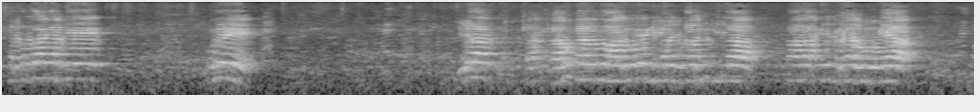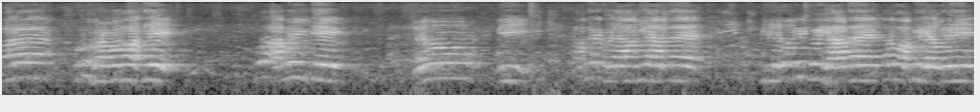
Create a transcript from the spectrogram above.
ਕਤਰਤਾ ਕਰਕੇ ਉਹਨੇ ਜਿਹੜਾ ਕਾਹੂ ਕਾਲ ਨੂੰ ਮਾਰ ਹੋ ਕੇ ਗਰੀਬਾਂ ਜੁੜਾ ਨੂੰ ਕੀਤਾ, ਤਾਂ ਇਲਾਕੇ 'ਚ ਬੈਠਾ ਹੋ ਗਿਆ। ਪਰ ਉਹਨੂੰ ਹਰਾਉਣ ਵਾਸਤੇ ਉਹ ਆਪੇ ਹੀ ਤੇ ਜਦੋਂ ਵੀ ਆਪਣੇ ਪੰਜਾਬ ਦੀ ਆਦਤ ਹੈ ਕਿ ਜਦੋਂ ਵੀ ਕੋਈ ਯਾਦ ਹੈ, ਤਾਂ ਉਹ ਆਪੇ ਹਿਲਾਉਂਦੇ ਨੇ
